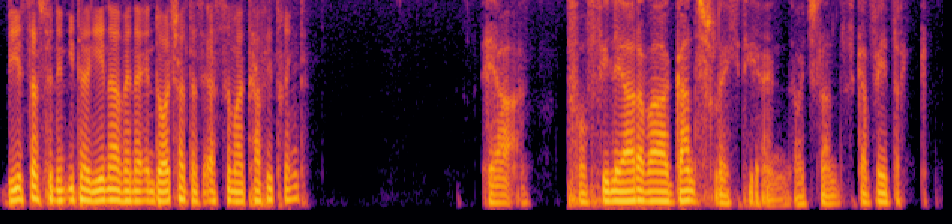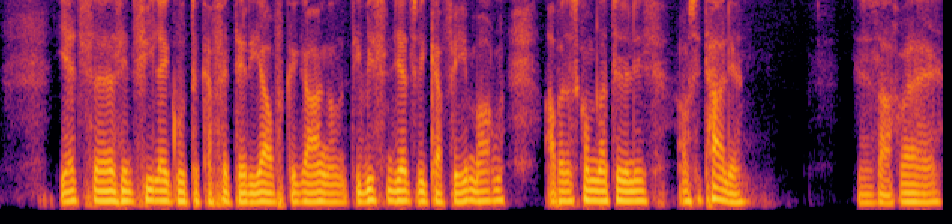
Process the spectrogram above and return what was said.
Wie ist das für den Italiener, wenn er in Deutschland das erste Mal Kaffee trinkt? Ja, vor vielen Jahren war ganz schlecht hier in Deutschland, Kaffee trinken. Jetzt äh, sind viele gute Cafeterien aufgegangen und die wissen jetzt, wie Kaffee machen. Aber das kommt natürlich aus Italien, diese Sache. Weil,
